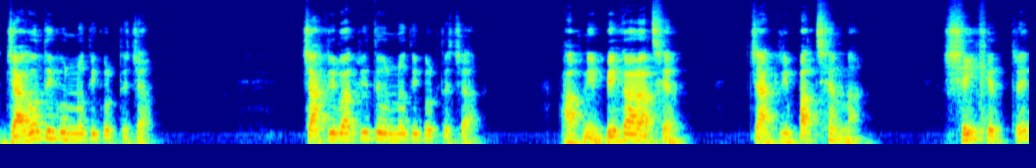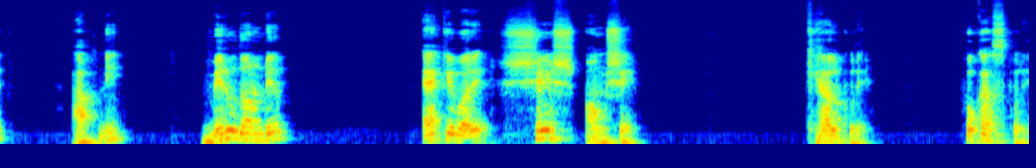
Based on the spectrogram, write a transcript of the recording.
জাগতিক উন্নতি করতে চান চাকরি বাকরিতে উন্নতি করতে চান আপনি বেকার আছেন, চাকরি পাচ্ছেন না, সেই ক্ষেত্রে আপনি মেরুদণ্ডের একেবারে শেষ অংশে খেয়াল করে, ফোকাস করে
